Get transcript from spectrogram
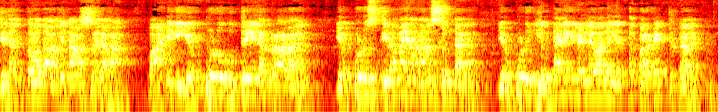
జితక్రోధ జితాశ్రయ. వాటికి ఎప్పుడు ఉద్రేకం రావాలి. ఎప్పుడు స్థిరమైన మనస్సు ఉండాలి. ఎప్పుడు యుద్ధానికి వెళ్ళే వాళ్ళు ఎంత పర్ఫెక్ట్ ఉండాలండి.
